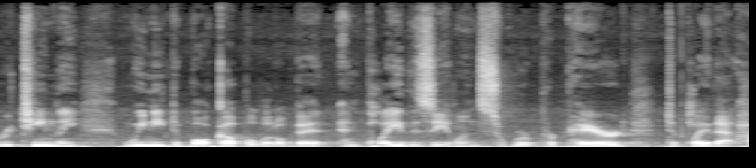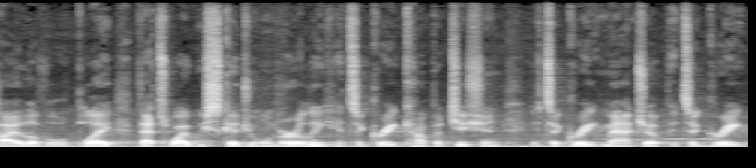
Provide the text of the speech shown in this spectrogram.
routinely. We need to bulk up a little bit and play the Zeelands so we're prepared to play that high level of play. That's why we schedule them early. It's a great competition, it's a great matchup, it's a great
